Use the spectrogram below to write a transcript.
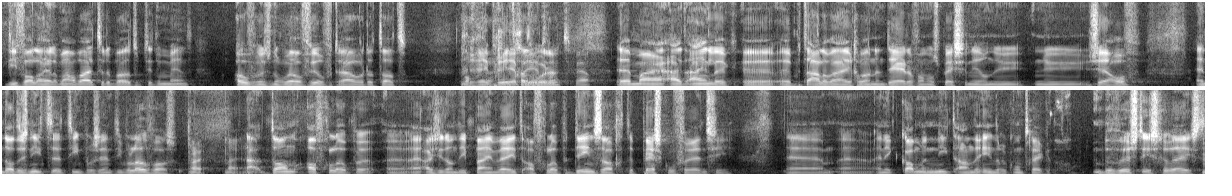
die vallen helemaal buiten de boot op dit moment. Overigens nog wel veel vertrouwen dat dat gerepareerd gaat worden. wordt, ja. Eh, maar uiteindelijk eh, eh, betalen wij gewoon een derde van ons personeel nu, nu zelf. En dat is niet de 10% die beloofd was. Nee, nee, nee. Nou, dan afgelopen, eh, als je dan die pijn weet, afgelopen dinsdag de persconferentie. Eh, eh, en ik kan me niet aan de indruk onttrekken dat het bewust is geweest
